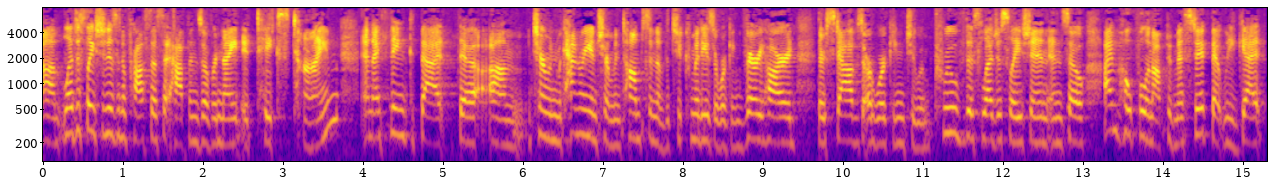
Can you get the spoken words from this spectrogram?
Um, legislation isn't a process that happens overnight. It takes time. And I think that the um, Chairman McHenry and Chairman Thompson of the two committees are working very hard. Their staffs are working to improve this legislation. And so I'm hopeful and optimistic that we get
